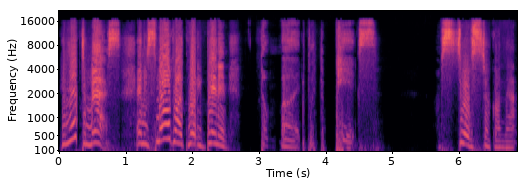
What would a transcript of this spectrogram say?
He looked a mess. And he smelled like what he'd been in. The mud with the pigs. I'm still stuck on that.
